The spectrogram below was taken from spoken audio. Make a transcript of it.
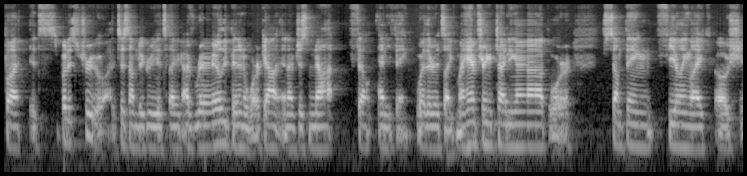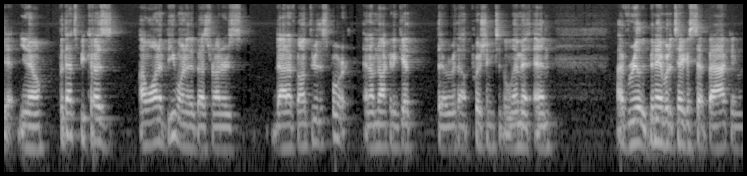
But it's but it's true to some degree. It's like I've rarely been in a workout and I've just not felt anything, whether it's like my hamstring tightening up or something feeling like oh shit, you know. But that's because I want to be one of the best runners that I've gone through the sport, and I'm not going to get there without pushing to the limit. And I've really been able to take a step back and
